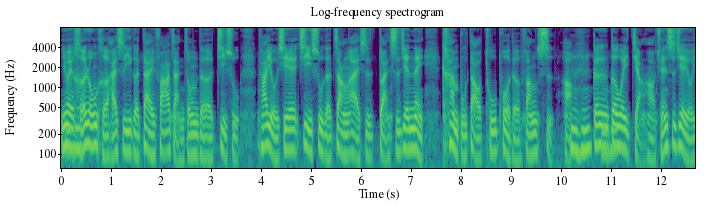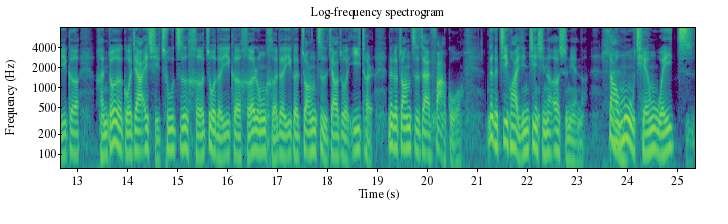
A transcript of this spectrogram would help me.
因为核融合还是一个待发展中的技术，它有些技术的障碍是短时间内看不到突破的方式。哈，跟各位讲哈，全世界有一个很多个国家一起出资合作的一个核融合的一个装置，叫做 ITER。那个装置在法国，那个计划已经进行了二十年了。到目前为止，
